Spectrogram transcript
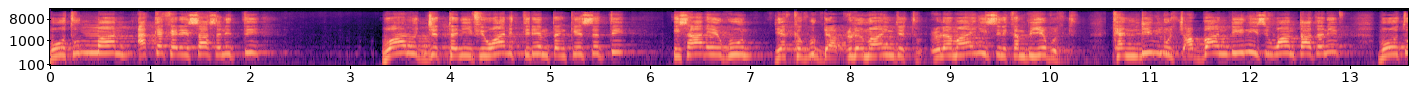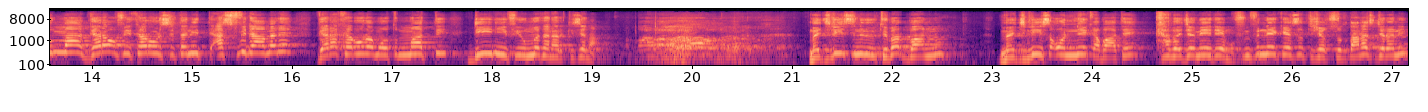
mootummaan akka kaleessaa sanitti waan hojjettanii fi waan itti deemtan keessatti isaan eeguun yakka guddaa culamaa'iin jechuudha. Culamaa'iin isin kan biyya bulchu kan diin bulchu abbaan diinii isin waan taataniif mootummaa gara ofii karoorsitanitti as fidaa malee gara karoora mootummaatti diinii fi uummatan harkisina. Majliisni nuti barbaannu majliisa onnee qabaatee kabajamee deemu finfinnee keessatti sheekh sultaanas jiranii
